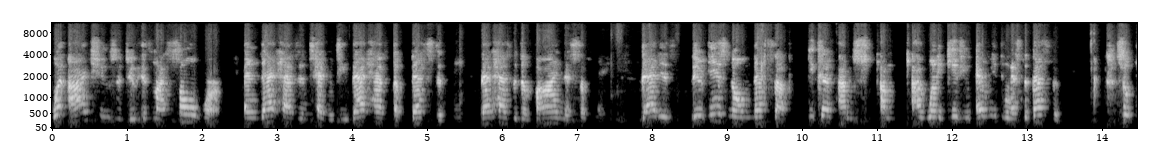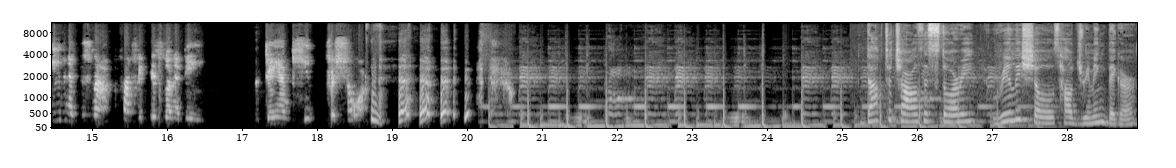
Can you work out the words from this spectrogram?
what I choose to do is my soul work. And that has integrity. That has the best of me. That has the divineness of me. That is, there is no mess up because I'm, I'm I want to give you everything that's the best of me. So even if it's not perfect, it's going to be damn cute for sure. Dr. Charles's story really shows how dreaming bigger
